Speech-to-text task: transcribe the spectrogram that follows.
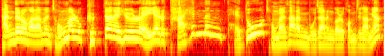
반대로 말하면 정말로 극단의 효율로 AI로 다 했는데도 정말 사람이 모자는 걸 검증하면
